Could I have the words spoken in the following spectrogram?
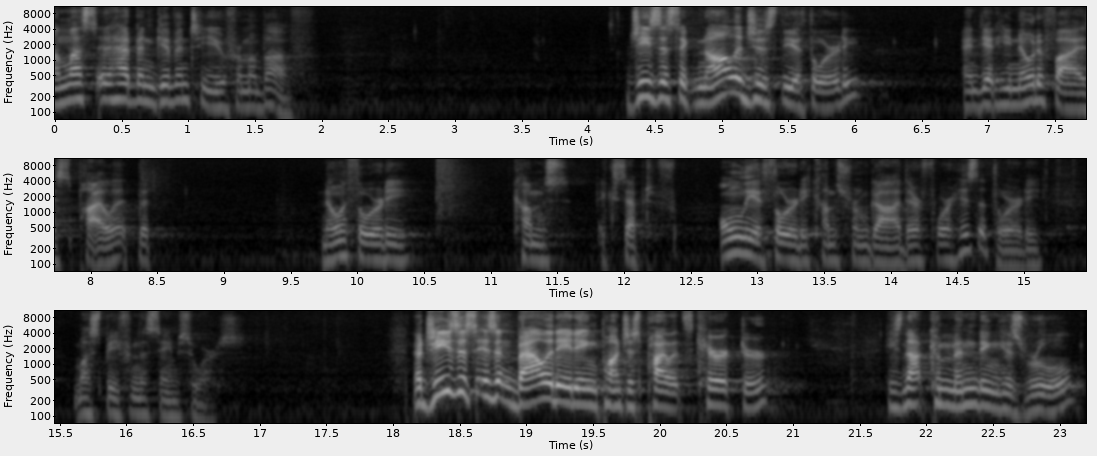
unless it had been given to you from above. Jesus acknowledges the authority, and yet he notifies Pilate that no authority comes except only authority comes from God, therefore his authority must be from the same source. Now, Jesus isn't validating Pontius Pilate's character, he's not commending his rule.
